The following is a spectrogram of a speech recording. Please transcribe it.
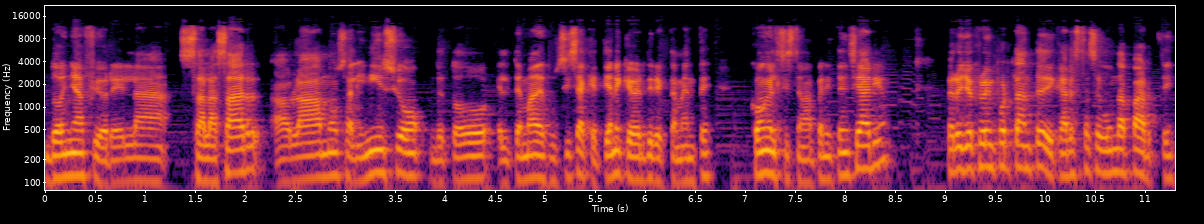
doña Fiorella Salazar. Hablábamos al inicio de todo el tema de justicia que tiene que ver directamente con el sistema penitenciario, pero yo creo importante dedicar esta segunda parte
